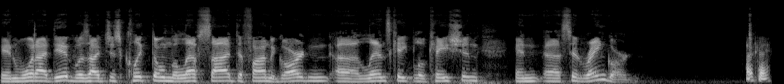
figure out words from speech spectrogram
And what I did was I just clicked on the left side to find a garden uh, landscape location and uh, said rain garden. Okay.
